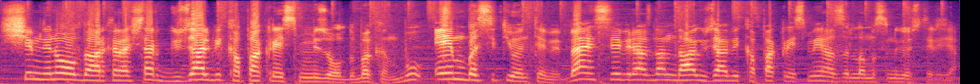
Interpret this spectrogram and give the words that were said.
Şimdi ne oldu arkadaşlar? Güzel bir kapak resmimiz oldu. Bakın bu en basit yöntemi. Ben size birazdan daha güzel bir kapak resmi hazırlamasını göstereceğim.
